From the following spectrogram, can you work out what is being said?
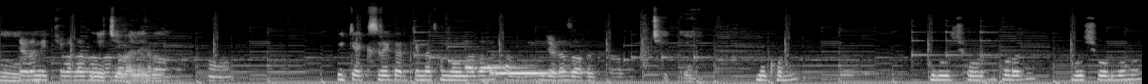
ਹੂੰ। ਜਿਹੜਾ ਨੀਚੇ ਵਾਲਾ ਜ਼ਿਆਦਾ ਨੀਚੇ ਵਾਲੇ ਦੀ। ਖਰਾਬ ਹੈ। ਹਾਂ। ਇੱਕ ਐਕਸ-ਰੇ ਕਰਕੇ ਮੈਂ ਤੁਹਾਨੂੰ ਉਹਨਾਂ ਦਾ ਦਿਖਾਉਂਦੀ ਹਾਂ ਜਿਹੜਾ ਜ਼ਿਆਦਾ ਖਰਾਬ ਹੈ। ਠੀਕ ਹੈ। ਮੈਂ ਖੋਲੂ ਲੂਜ਼ ਛੋੜ ਦੋ ਥੋੜਾ ਜਿਹਾ। ਲੂਜ਼ ਛੋੜ ਦੋ ਹੁਣ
